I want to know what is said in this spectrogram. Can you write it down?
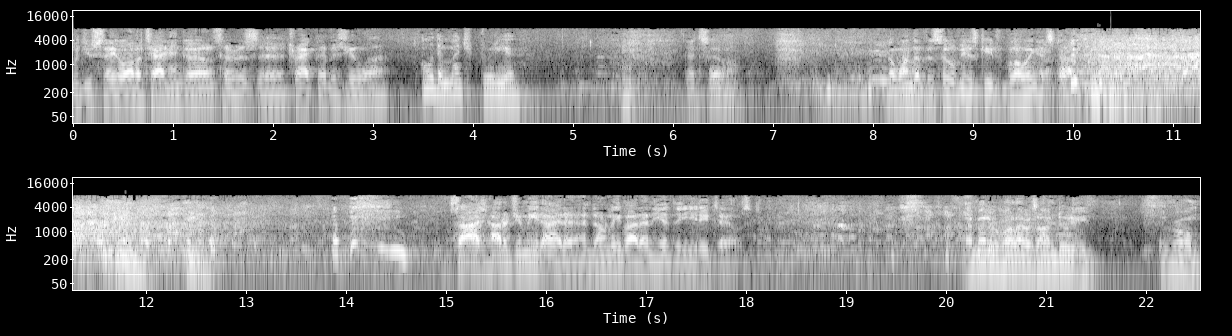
Would you say all Italian girls are as uh, attractive as you are? Oh, they're much prettier. Hmm. That's so. No wonder Vesuvius keeps blowing its stuff. Sarge, how did you meet Ida? And don't leave out any of the details. I met her while I was on duty in Rome.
